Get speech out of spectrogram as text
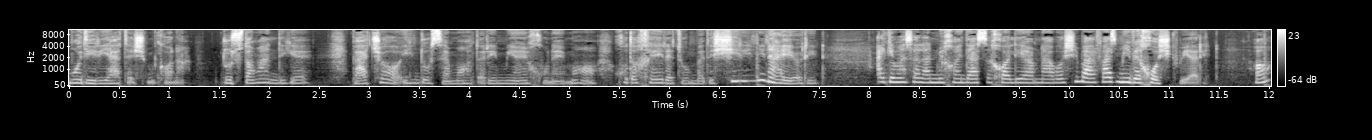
مدیریتش می‌کنم. دوستا من دیگه. بچه ها این دو سه ماه داریم میای خونه ما. خدا خیرتون بده. شیرینی نیارین. اگه مثلا می‌خواین دست خالی هم نباشین برفرض میوه خشک بیارین. ها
